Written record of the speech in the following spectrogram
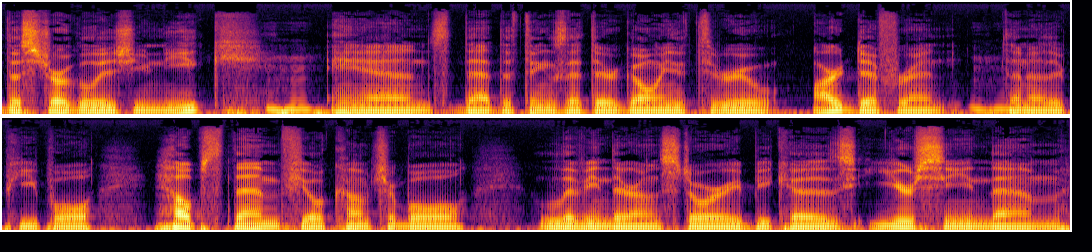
the struggle is unique Mhm. and that the things that they're going through are different Mhm. than other people helps them feel comfortable living their own story because you're seeing them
